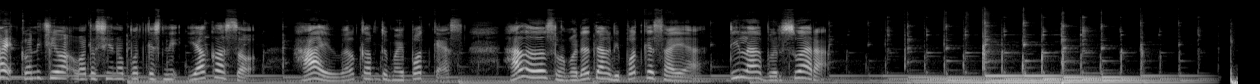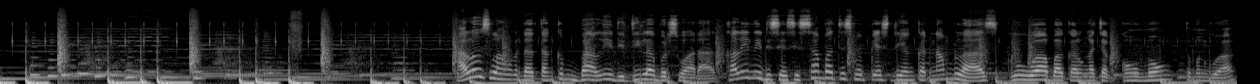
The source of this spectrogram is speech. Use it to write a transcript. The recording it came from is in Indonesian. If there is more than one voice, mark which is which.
Speaker 1: Hai, konnichiwa, watashi no podcast ni yakoso. Hai, welcome to my podcast. Halo, selamat datang di podcast saya, Dila Bersuara. Halo, selamat datang kembali di Dila Bersuara. Kali ini di sesi Sambatisme PSD yang ke-16, gua bakal ngajak ngomong temen gua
